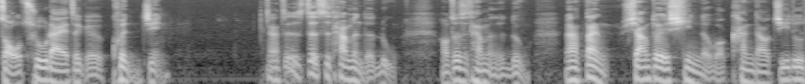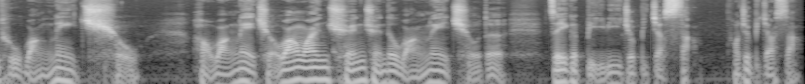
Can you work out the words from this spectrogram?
走出来这个困境。那这是这是他们的路，哦，这是他们的路。那但相对性的，我看到基督徒往内求，好往内求，完完全全的往内求的这一个比例就比较少，哦，就比较少。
